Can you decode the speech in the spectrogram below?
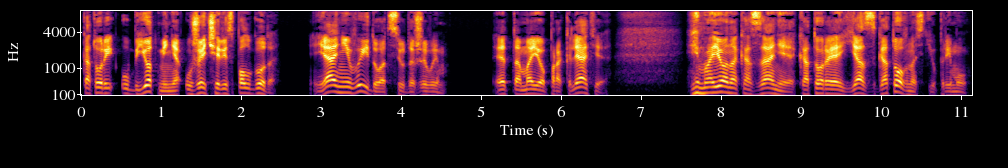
который убьет меня уже через полгода. Я не выйду отсюда живым. Это мое проклятие и мое наказание, которое я с готовностью приму.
